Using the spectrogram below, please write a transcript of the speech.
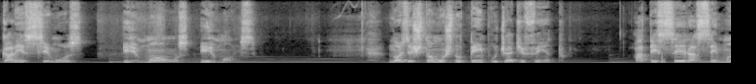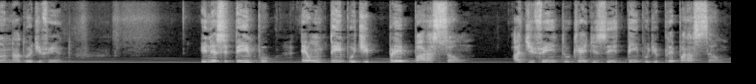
Caríssimos irmãos e irmãs, nós estamos no tempo de advento, a terceira semana do advento. E nesse tempo é um tempo de preparação Advento quer dizer tempo de preparação,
